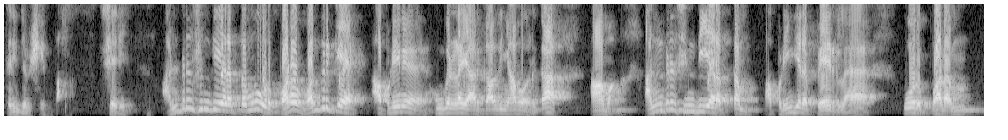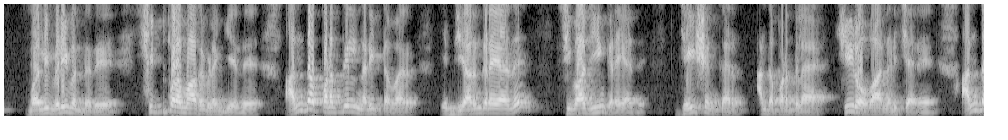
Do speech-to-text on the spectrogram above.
தெரிந்த விஷயம்தான். சரி அன்று சிந்திய ரத்தம்னு ஒரு படம் வந்திருக்கே அப்படின்னு உங்கள யாருக்காவது ஞாபகம் இருக்கா? ஆமா. அன்று சிந்திய ரத்தம் அப்படிங்கிற பேர்ல ஒரு படம் வழி வெளிவந்தது ஹிட் படமாக விளங்கியது. அந்த படத்தில் நடித்தவர் எம்ஜிஆரும் கிடையாது சிவாஜியும் கிடையாது. ஜெய்சங்கர் அந்த படத்தில் ஹீரோவா நடித்தார் அந்த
